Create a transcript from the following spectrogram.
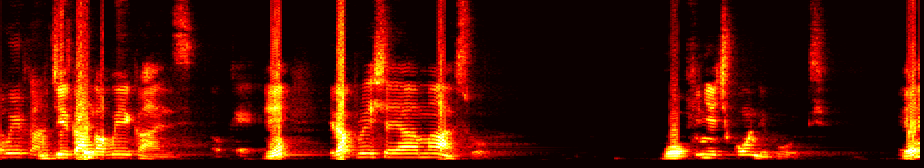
oba yekanga togiraba? Bwekanzi. Eh? era puresha y'amaaso bw'ofunye ekikonde bwoti. Eh?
